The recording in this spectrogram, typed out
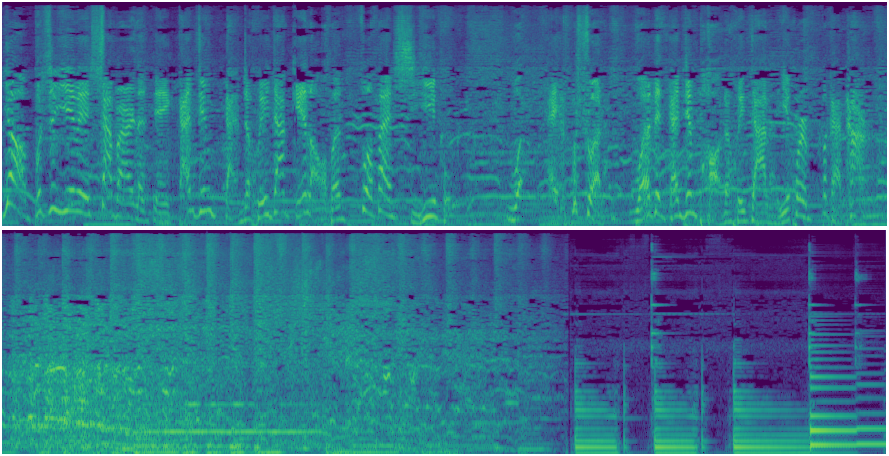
要不是因为下班了得赶紧赶着回家给老婆做饭洗衣服。我哎呀，不说了，我得赶紧跑着回家了，一会儿不赶趟。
